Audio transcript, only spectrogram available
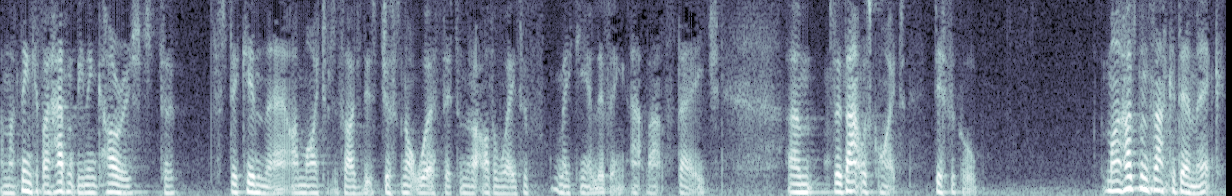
And I think if I hadn't been encouraged to stick in there, I might have decided it's just not worth it and there are other ways of making a living at that stage. Um, so that was quite difficult. my husband's academic.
